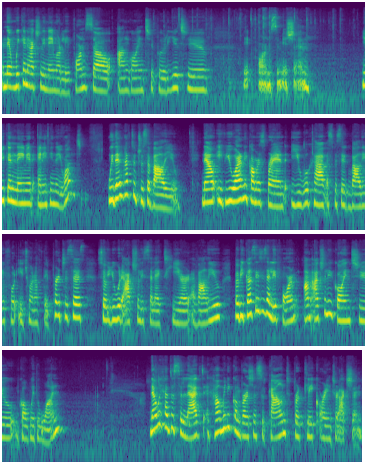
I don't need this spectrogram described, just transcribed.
and then we can actually name our lead form. So I'm going to put YouTube lead form submission. You can name it anything that you want. We then have to choose a value. Now, if you are an e-commerce brand, you will have a specific value for each one of the purchases. So you would actually select here a value. But because this is a lead form, I'm actually going to go with one. Now we have to select how many conversions to count per click or interaction.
